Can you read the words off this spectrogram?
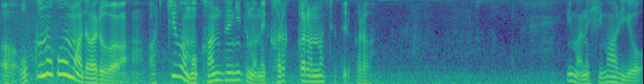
あ、奥の方まであるわ。あっちはもう完全にいつもね、カラッカラになっちゃってるから。今ね、ひまわりを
